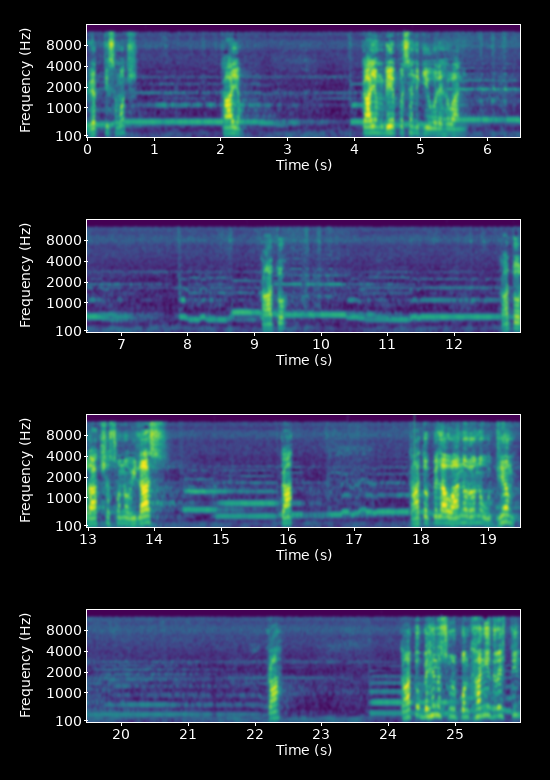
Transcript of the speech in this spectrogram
વ્યક્તિ સમક્ષ કાયમ કાયમ બે પસંદગીઓ રહેવાની. કાં તો કાં તો રાક્ષસોનો વિલાસ કાં? તો પેલા વાનરોનો ઉદ્યમ? કાં? કાં તો બહેન સુરપંખાની દ્રષ્ટિ?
